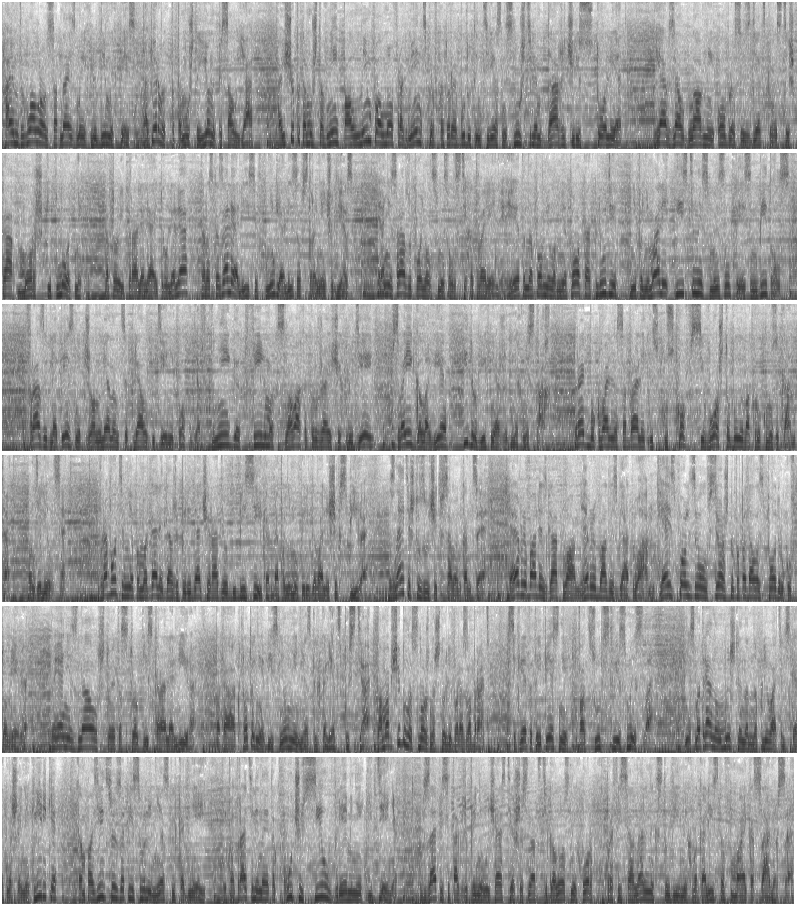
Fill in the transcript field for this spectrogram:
I'm the Walrus — одна из моих любимых песен. Во-первых, потому что ее написал я, а еще потому что в ней полным-полно фрагментиков, которые будут интересны слушателям даже через сто лет. Я взял главный образ из детского стишка «Морж и плотник», который «Траля-ля» и «Труля-ля» рассказали Алисе в книге «Алиса в стране чудес». Я не сразу понял смысл стихотворения, и это напомнило мне то, как люди не понимали истинный смысл песен «Битлз». Фразы для песни Джон Леннон цеплял где ни попадя. Книгах, фильмах, словах окружающих людей, в своей голове и других неожиданных местах. Трек буквально собрали из кусков всего, что было вокруг музыканта. Он делился. В работе мне помогали даже передачи радио BBC, когда по нему передавали Шекспира. Знаете, что звучит в самом конце? Everybody's got one, everybody's got one. Я использовал все, что попадалось под руку в то время. Но я не знал, что это строки из «Короля Лира», пока кто-то не объяснил мне несколько лет спустя. Там вообще было сложно что-либо разобрать. Секрет этой песни в отсутствии смысла. Несмотря на умышленно наплевательское отношение к лирике, композицию записывали несколько дней и потратили на это кучу сил, времени и денег. В записи также принял участие 16-голосный хор профессиональных студийных вокалистов Майка Саммерса.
